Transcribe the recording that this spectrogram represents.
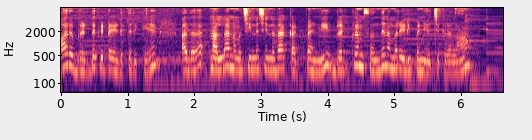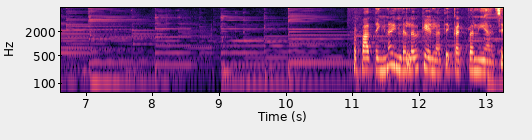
ஆறு ப்ரெட்டு கிட்ட எடுத்திருக்கேன். அதை நல்லா நம்ம சின்ன சின்னதாக கட் பண்ணி ப்ரெட் க்ரம்ஸ் வந்து நம்ம ரெடி பண்ணி வச்சுக்கிறலாம் இப்போ பார்த்தீங்கன்னா இந்த அளவுக்கு எல்லாத்தையும் கட் பண்ணியாச்சு.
